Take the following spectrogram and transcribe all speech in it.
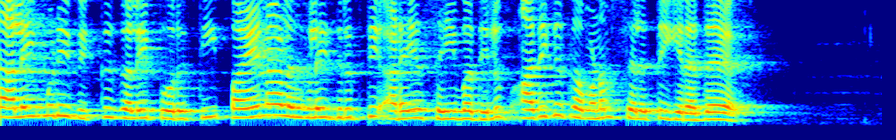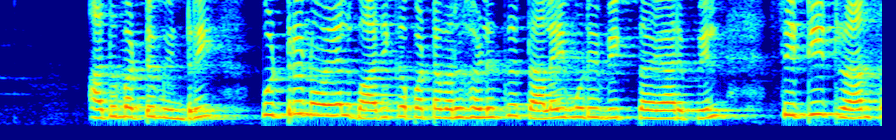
தலைமுடி விக்குகளை பொருத்தி பயனாளர்களை திருப்தி அடைய செய்வதிலும் அதிக கவனம் செலுத்துகிறது. அது மட்டுமின்றி புற்றுநோயால் பாதிக்கப்பட்டவர்களுக்கு தலைமுடி விக் தயாரிப்பில் சிட்டி டிரான்ஸ்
